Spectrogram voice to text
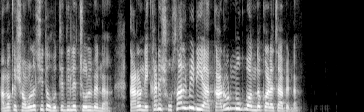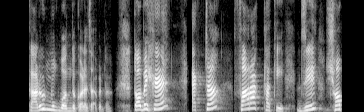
আমাকে সমালোচিত হতে দিলে চলবে না। কারণ এখানে সোশ্যাল মিডিয়া কারোর মুখ বন্ধ করা যাবে না। কারোর মুখ বন্ধ করা যাবে না। তবে হ্যাঁ একটা ফারাক থাকে যে সব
